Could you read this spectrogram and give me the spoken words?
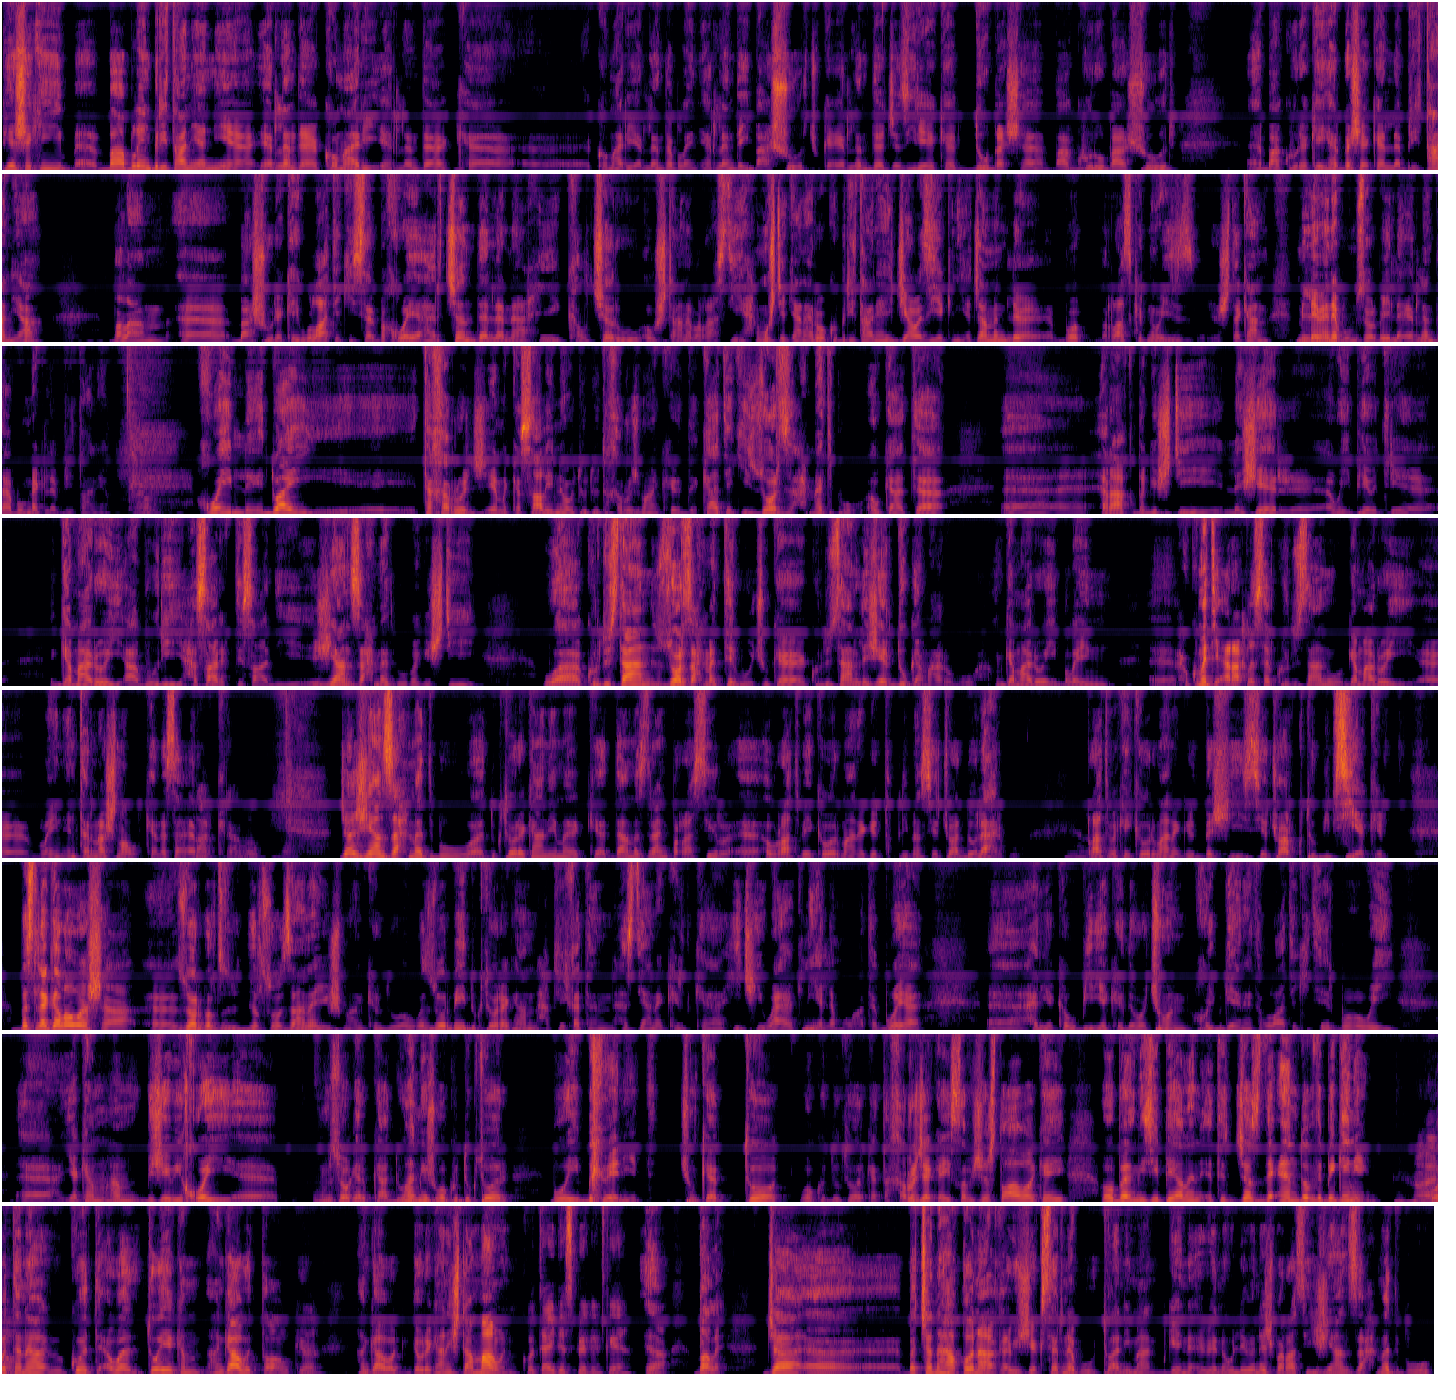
پێشەکی با بڵێن بریتانیا نییە ئێرلندە کۆماری ئێرلندە کە کۆماری ئێرلندە بڵێن ئێرلندەی باشوور چونکە ئێرلندە جەزیرەیەکە دوو بەشە باکوور و باشوور باکوورەکەی هەر بەشێکە لە بریتانیا بەڵام باشوورەکەی وڵاتێکی سربەخۆیە هەرچەندە لە ناحی کەڵچەر و ئەو شتانە بەڕاستی هەموو شتێکیان هەروەکو بریتانیایی جیاوازیەک نییە جا من بۆ ڕاستکردنەوەی شتەکان من لەوێنە بووم زۆربەی لە ئێرلندا بووم نەک لە بریتانیا خۆی دوای تەخەڕۆژ ئێمە کە ساڵی نەوت و دوو تەخەڕژمان کرد کاتێکی زۆر زەحمت بوو ئەو کاتە عێراق بەگشتی لە ژێر ئەوەی پێوترێ گەمارۆی ئابووری حەسار اقتصادی ژیان زەحمت بوو بەگشتی و کوردستان زۆر زەحمەتتر بوو چونکە کوردستان لە ژێر دوو گەمارو بوو گەمارۆی بڵین حکوومەتتی عێراق لەسەر کوردستان و گەمارۆی بڵین ئینتەرنشنل کە لەسەر عێراق کرا بوو. جا ژیان زەحمت بوو و دکتۆرەکان ئێمە کە دامەزران بەڕاستی ئەو ڕاتبەی کەوەرمانەگرت تقریبان سێ چوار دلار بوو ڕاتبەکەی کەورمانەگرت بەشی سێ چوار قوتوبیپسیە کرد بەس لەگەڵەوەشە زۆر بە دڵسۆزانە ئیشمان کردووە و زۆربەی دکتۆرەکان حقیقەتەن هەستیانە کرد کە هیچ هیوایەک نییە لە وڵاتە بۆیە هەریەکە و بیریە کردەوە چۆن خۆی بگەێنێتە وڵاتێکی تر بۆ ئەوەی یەکەم هەم بژێوی خۆی مسۆگەر بکات دووهمیش وەکو دکتۆر بۆی بخوێنیت چونکە تۆ وەکو دکتۆر کە تەخەڕجەکەی سەوی شش تاوەکەی ئەو بە ئەنگلیزی پێڵێن ئت جست the end of the beginning تەنا کۆت ئەوە تۆ یەکەم هەنگاوت تەواو کرد هەنگاوە گەورەکانیش تا ماون کۆتایی دەست پێکەکە بەڵێ جا بە چەنەها قۆناغ ئەویش یەکسەر نەبوو توانیمان بگەینە ئەوێنە و لەوێنش بەڕاستی ژیان زەحمت بوو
